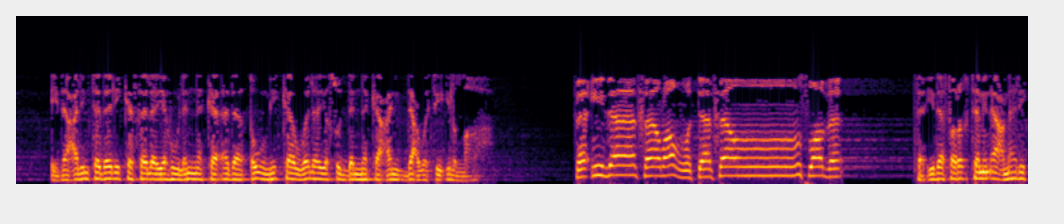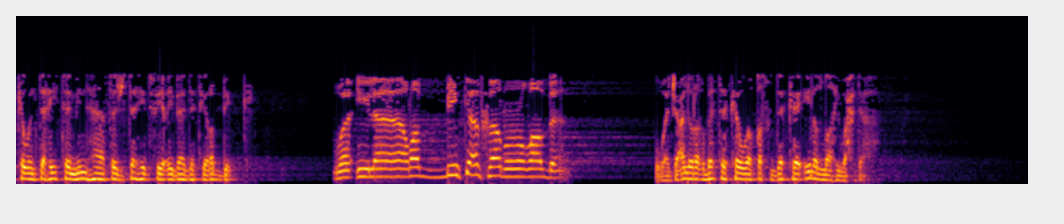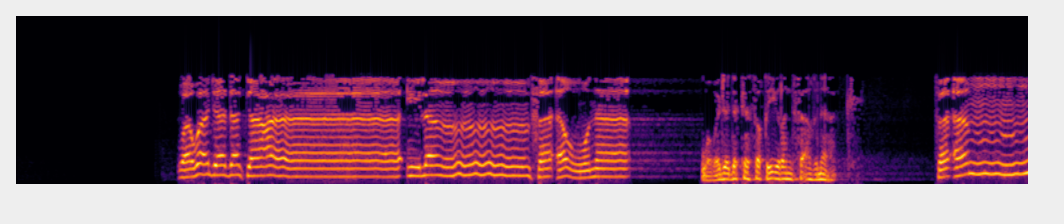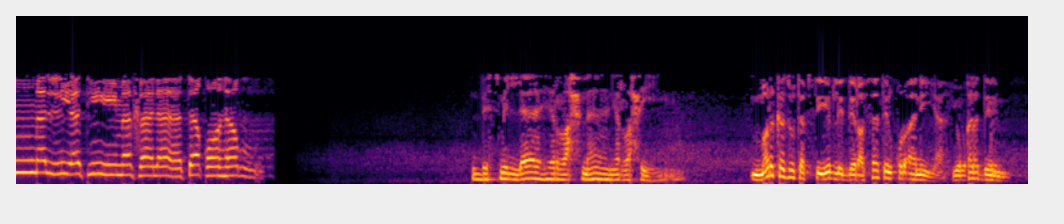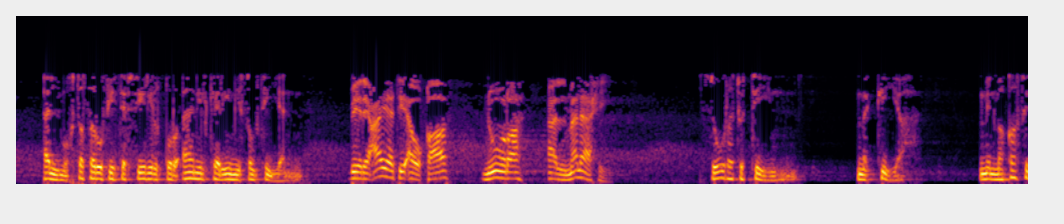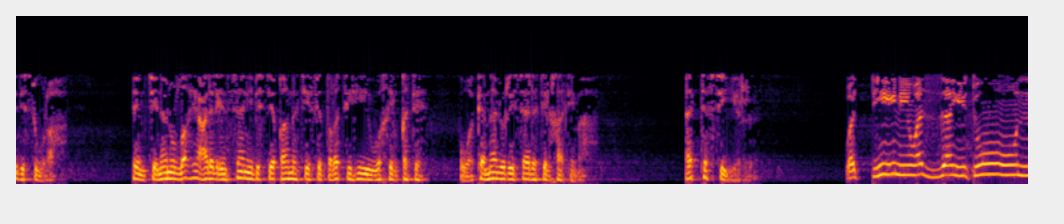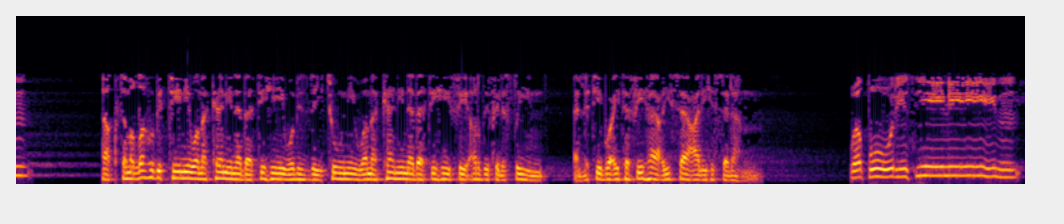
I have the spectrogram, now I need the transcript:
إذا علمت ذلك فلا يهولنك أذى قومك ولا يصدنك عن الدعوة إلى الله. فإذا فرغت فانصب. فإذا فرغت من أعمالك وانتهيت منها فاجتهد في عبادة ربك. وإلى ربك فارغب. واجعل رغبتك وقصدك إلى الله وحده. ووجدك عائلا فأغنى. ووجدك فقيرا فأغناك. فأما اليتيم فلا تقهر. بسم الله الرحمن الرحيم. مركز تفسير للدراسات القرآنية يقدم. المختصر في تفسير القرآن الكريم صوتيا. برعاية أوقاف نوره الملاحي. سورة التين مكية من مقاصد السورة. امتنان الله على الإنسان باستقامة فطرته وخلقته وكمال الرسالة الخاتمة. التفسير. والتين والزيتون. أقسم الله بالتين ومكان نباته وبالزيتون ومكان نباته في أرض فلسطين. التي بعث فيها عيسى عليه السلام. وطور سينين.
